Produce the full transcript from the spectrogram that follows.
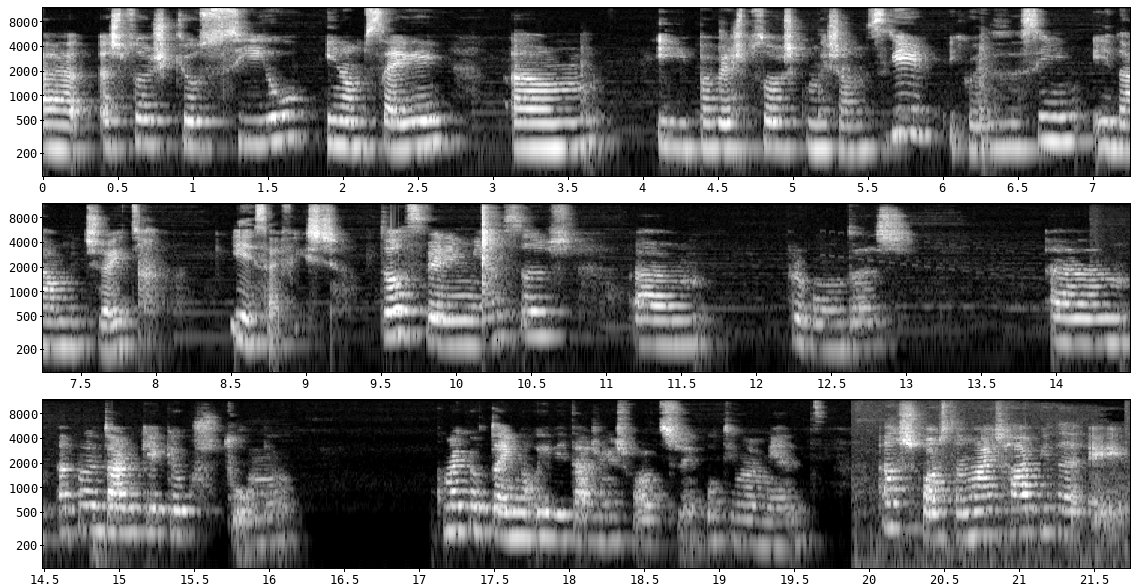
uh, as pessoas que eu sigo e não me seguem, um, e para ver as pessoas que me deixam de seguir e coisas assim, e dá muito jeito. E isso é fixe. Estou a receber imensas um, perguntas um, a perguntar o que é que eu costumo. Como é que eu tenho editado as minhas fotos ultimamente? A resposta mais rápida é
